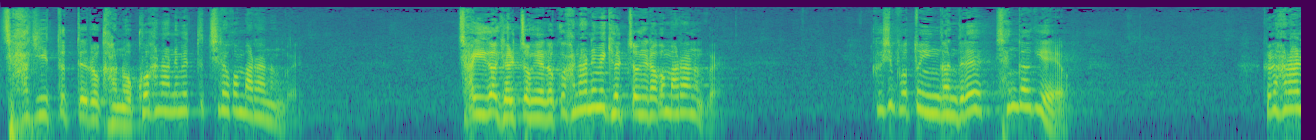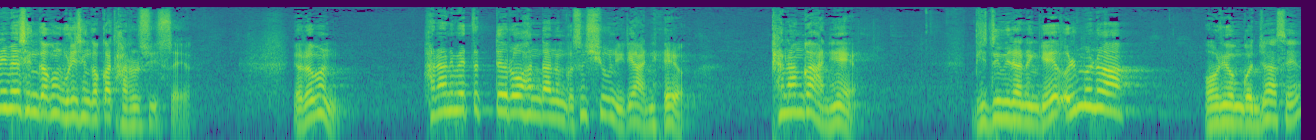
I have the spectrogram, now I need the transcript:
자기 뜻대로 가놓고 하나님의 뜻이라고 말하는 거예요. 자기가 결정해놓고 하나님의 결정이라고 말하는 거예요. 그것이 보통 인간들의 생각이에요. 그럼 하나님의 생각은 우리 생각과 다를 수 있어요. 여러분, 하나님의 뜻대로 한다는 것은 쉬운 일이 아니에요. 편한 거 아니에요. 믿음이라는 게 얼마나 어려운 건지 아세요?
